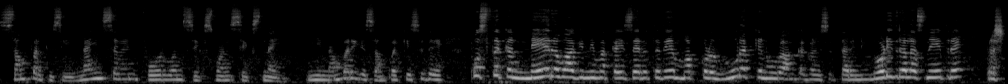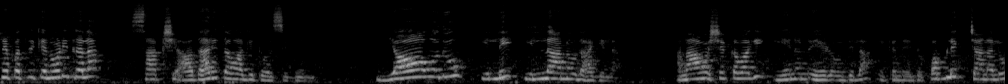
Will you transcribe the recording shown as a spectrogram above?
ಸಂಪರ್ಕಿಸಿ nine seven four one six one six nine. ಈ ನಂಬರಿಗೆ ಸಂಪರ್ಕಿಸಿದರೆ ಪುಸ್ತಕ ನೇರವಾಗಿ ನಿಮ್ಮ ಕೈ ಸೇರುತ್ತದೆ, ಮಕ್ಕಳು ನೂರಕ್ಕೆ ನೂರು ಅಂಕ ಗಳಿಸುತ್ತಾರೆ. ನೀವು ನೋಡಿದ್ರಲ್ಲ ಸ್ನೇಹಿತರೆ, ಪ್ರಶ್ನೆ ಪತ್ರಿಕೆ ನೋಡಿದ್ರಲ್ಲ? ಸಾಕ್ಷಿ ಆಧಾರಿತವಾಗಿ ತೋರಿಸಿದ್ದೇನೆ. ಯಾವುದು ಇಲ್ಲಿ ಇಲ್ಲ ಅನ್ನೋದಾಗಿಲ್ಲ. ಅನಾವಶ್ಯಕವಾಗಿ ಏನನ್ನು ಹೇಳುವುದಿಲ್ಲ. ಯಾಕಂದರೆ ಇದು ಪಬ್ಲಿಕ್ ಚಾನಲು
